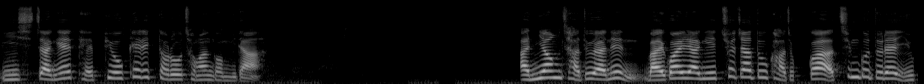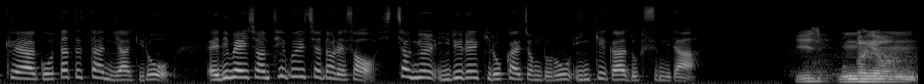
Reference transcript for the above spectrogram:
이 시장의 대표 캐릭터로 정한 겁니다. 안녕 자두야는 말괄량이 최자두 가족과 친구들의 유쾌하고 따뜻한 이야기로 애니메이션 TV 채널에서 시청률 1위를 기록할 정도로 인기가 높습니다. 이 문광영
